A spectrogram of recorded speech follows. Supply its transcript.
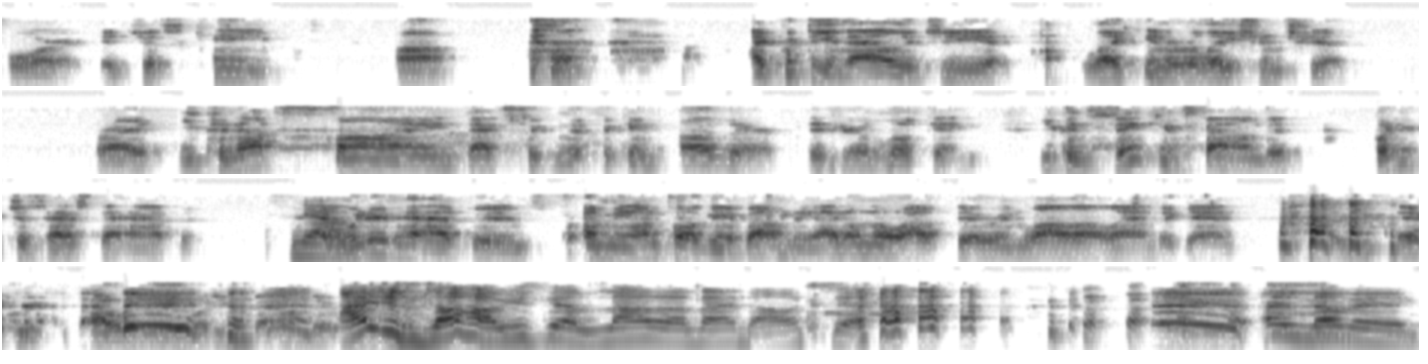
for it. It just came. Uh, i put the analogy like in a relationship right? You cannot find that significant other if you're looking. You can think you found it but it just has to happen Yeah. and when it happens i mean i'm talking about me i don't know out there in la la land again every, how everybody found their I just love how you say La La Land out there. I love it.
